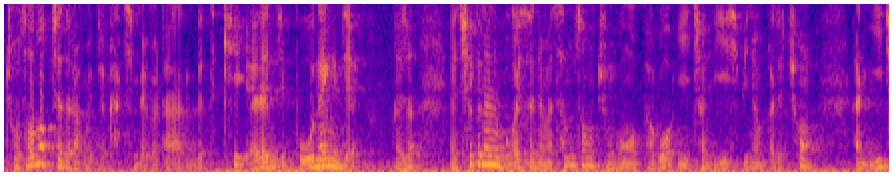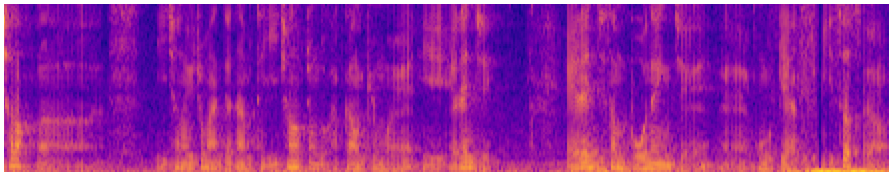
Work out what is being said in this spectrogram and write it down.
조선업체들하고 이제 같이 맥을 달았는데 특히 LNG 보냉제 그죠? 최근에는 뭐가 있었냐면 삼성중공업하고 2022년까지 총 한 2천억 어, 2천억이 좀 안 되나 아무튼 2천억 정도 가까운 규모의 이 LNG LNG선 보냉제 에, 공급 계약이 좀 있었어요.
